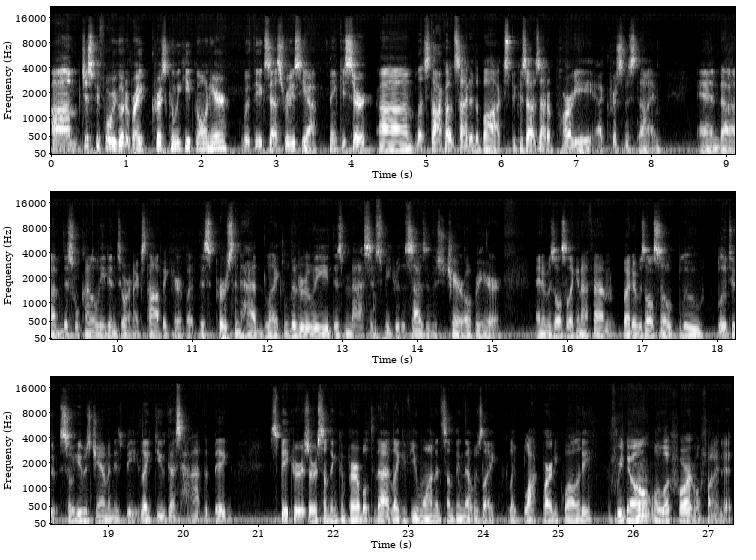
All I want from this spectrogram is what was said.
Um, just before we go to break, Chris, can we keep going here with the accessories? Yeah, thank you, sir. Um, let's talk outside of the box because I was at a party at Christmas time, and uh, this will kind of lead into our next topic here. But this person had like literally this massive speaker the size of this chair over here, and it was also like an FM, but it was also blue Bluetooth. So he was jamming his beat. Like, do you guys have the big speakers or something comparable to that? Like, if you wanted something that was like like block party quality. If we don't, we'll look for it. and We'll find it.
